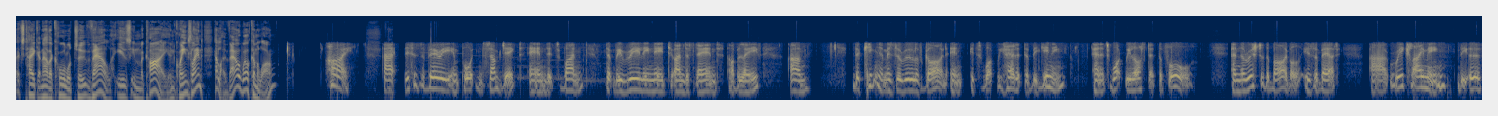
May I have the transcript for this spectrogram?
Let's take another call or two. Val is in Mackay in Queensland. Hello, Val. Welcome along. Hi. Uh, this is a very important subject, and it's one that we really need to understand, I believe. Um, the kingdom is the rule of God, and it's what we had at the beginning, and it's what we lost at the fall. And the rest of the Bible is about uh, reclaiming the earth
